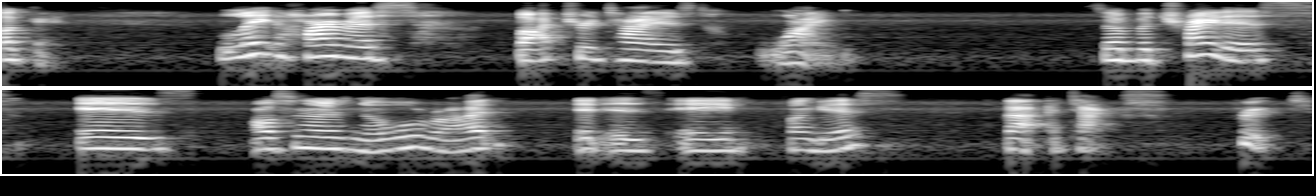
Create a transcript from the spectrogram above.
Okay, late harvest botrytized wine. So botrytis is also known as noble rot. It is a fungus that attacks fruit.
